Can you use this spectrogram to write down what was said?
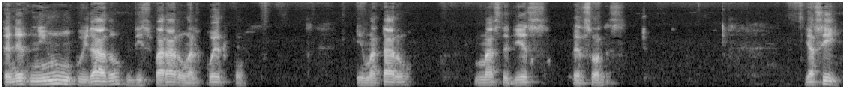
tener ningún cuidado, dispararon al cuerpo y mataron más de 10 personas. Y así,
